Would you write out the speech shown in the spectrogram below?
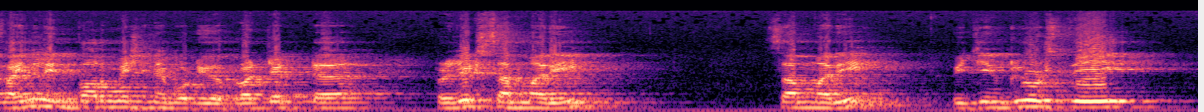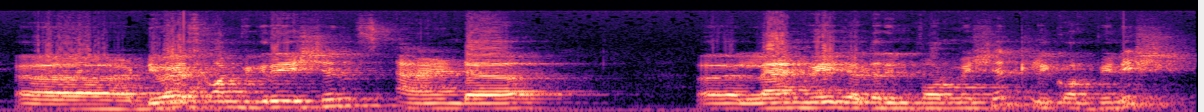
final information about your project project summary summary which includes the uh, device configurations and uh, uh, language other information click on finish.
